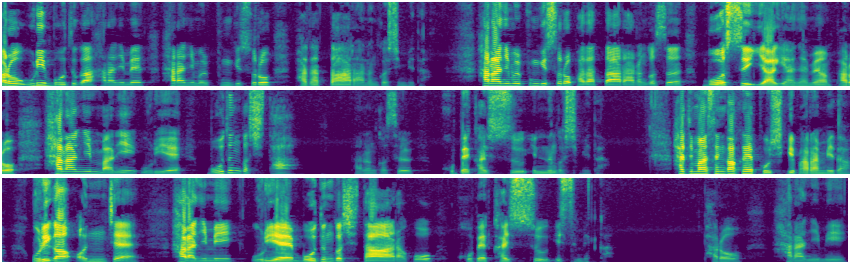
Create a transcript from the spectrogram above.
바로 우리 모두가 하나님의 하나님을 분깃으로 받았다라는 것입니다. 하나님을 분깃으로 받았다라는 것은 무엇을 이야기하냐면 바로 하나님만이 우리의 모든 것이다. 라는 것을 고백할 수 있는 것입니다. 하지만 생각해 보시기 바랍니다. 우리가 언제 하나님이 우리의 모든 것이다 라고 고백할 수 있습니까? 바로 하나님이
